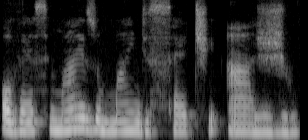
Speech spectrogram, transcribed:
houvesse mais um mindset ágil,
